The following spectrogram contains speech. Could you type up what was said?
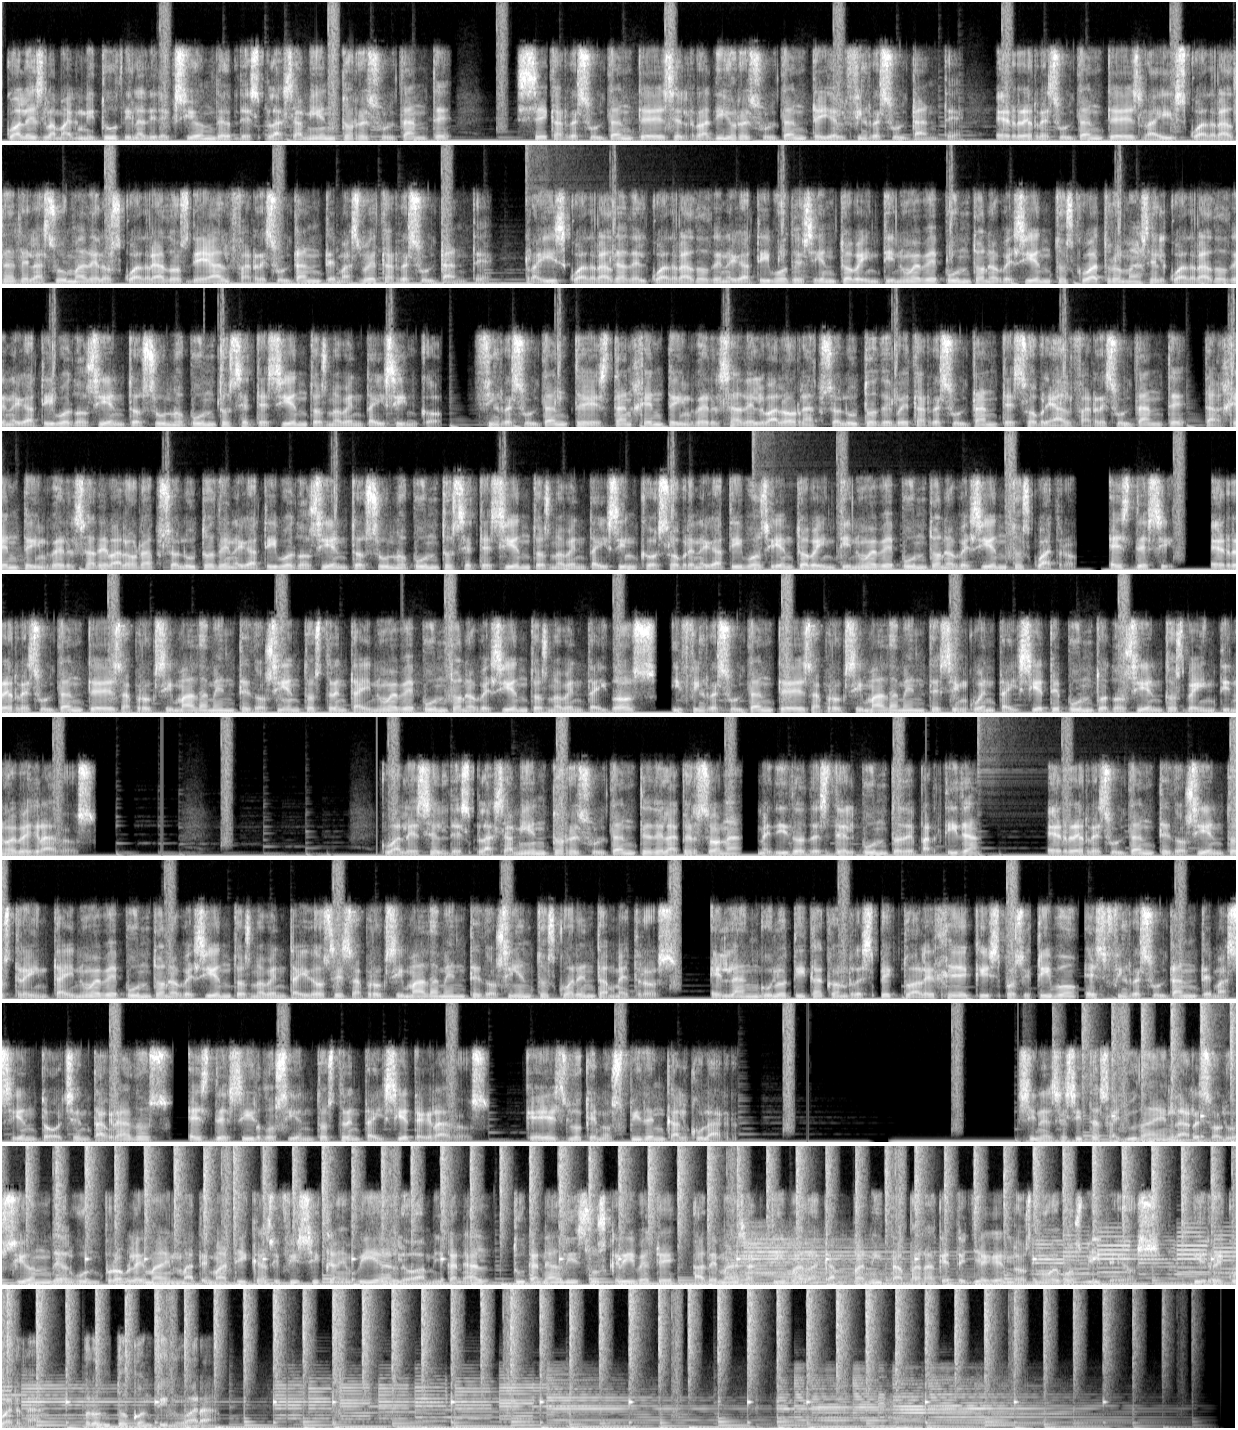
¿Cuál es la magnitud y la dirección del desplazamiento resultante? Z resultante es el radio resultante y el phi resultante. R resultante es raíz cuadrada de la suma de los cuadrados de alfa resultante más beta resultante. Raíz cuadrada del cuadrado de negativo de 129.904 más el cuadrado de negativo 201.795. Phi resultante es tangente inversa del valor absoluto de beta resultante sobre alfa resultante, tangente inversa de valor absoluto de negativo 201.795 sobre negativo 129.904. Es decir, R resultante es aproximadamente 239.992, y phi resultante es aproximadamente 57.229 grados. ¿Cuál es el desplazamiento resultante de la persona, medido desde el punto de partida? R resultante 239.992 es aproximadamente 240 metros. El ángulo tita con respecto al eje X positivo es phi resultante más 180 grados, es decir 237 grados. ¿Qué es lo que nos piden calcular? Si necesitas ayuda en la resolución de algún problema en matemáticas y física envíalo a mi canal, tu canal y suscríbete, además activa la campanita para que te lleguen los nuevos vídeos. Y recuerda, pronto continuará.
